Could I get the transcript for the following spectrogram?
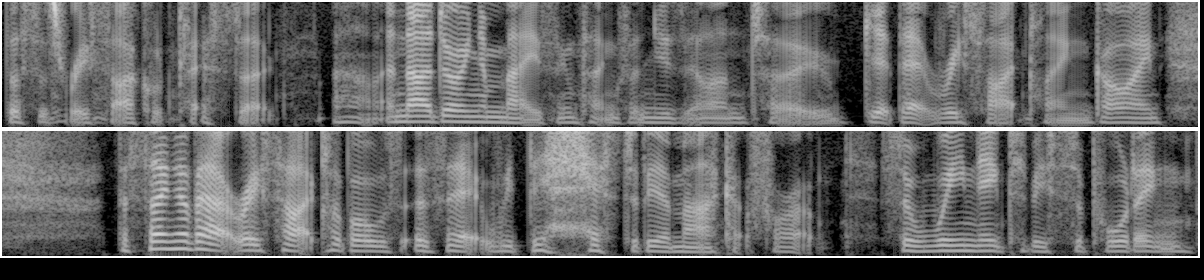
This is recycled plastic. Uh, and they're doing amazing things in New Zealand to get that recycling going. The thing about recyclables is that we, there has to be a market for it. So we need to be supporting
